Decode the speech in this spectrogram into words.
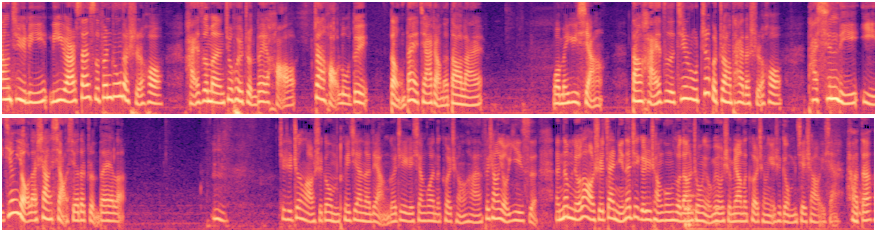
当距离梨园三四分钟的时候，孩子们就会准备好站好路队，等待家长的到来。我们预想，当孩子进入这个状态的时候，他心里已经有了上小学的准备了。嗯。这是郑老师给我们推荐了两个这个相关的课程哈，非常有意思。那么刘老师在您的这个日常工作当中有没有什么样的课程，也是给我们介绍一下？好的，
